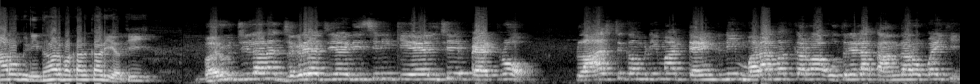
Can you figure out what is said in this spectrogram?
આરોપીની ધરપકડ કરી હતી. ભરૂચ જિલ્લાના ઝઘડિયા જીઆઈડીસી ની છે, પેટ્રો. પ્લાસ્ટ કંપનીમાં ટેન્કની મરામત કરવા ઉતરેલા કામદારો પૈકી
